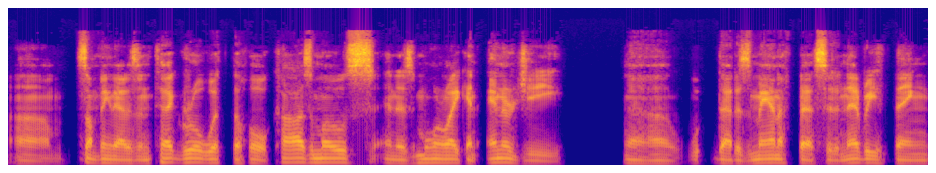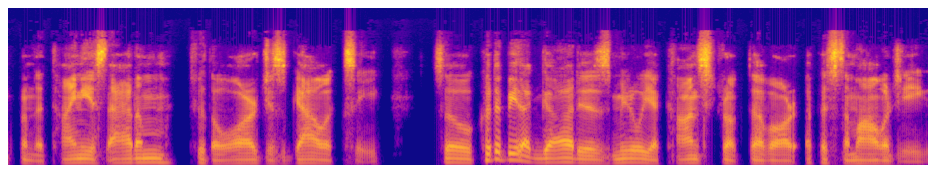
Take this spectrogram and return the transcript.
Um, something that is integral with the whole cosmos and is more like an energy uh, that is manifested in everything from the tiniest atom to the largest galaxy. So could it be that God is merely a construct of our epistemology,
